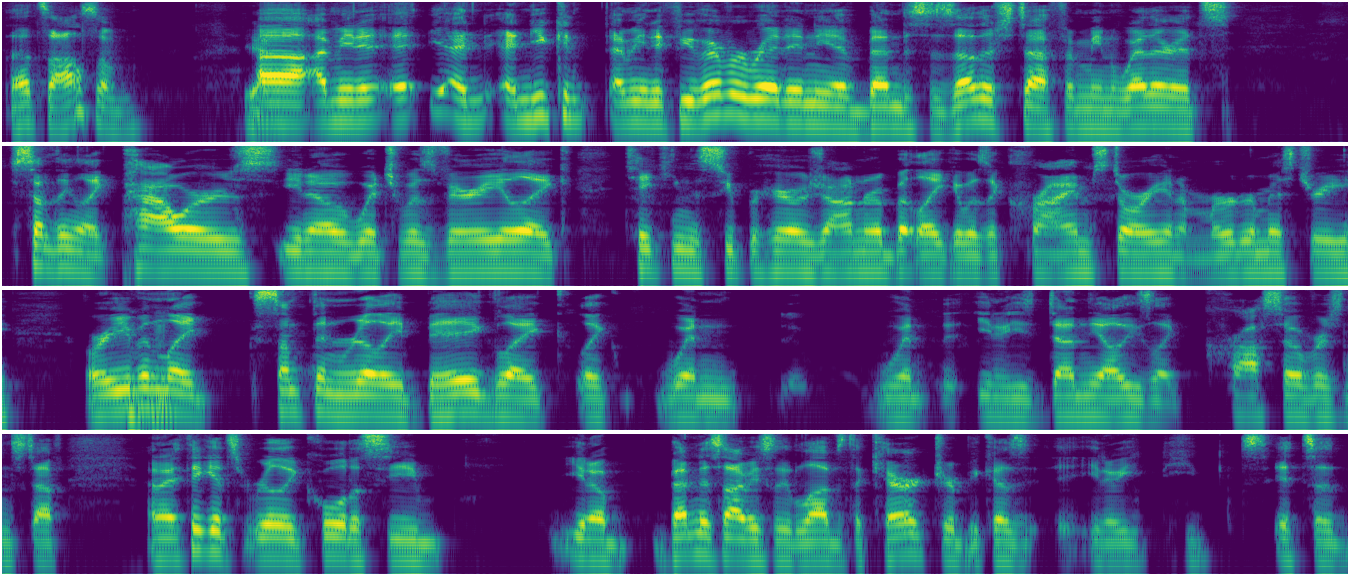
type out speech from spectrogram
that's awesome. Uh, I mean, it, it, and and you can. I mean, if you've ever read any of Bendis's other stuff, I mean, whether it's something like Powers, you know, which was very like taking the superhero genre, but like it was a crime story and a murder mystery, or even mm-hmm. like something really big, like like when when you know he's done the, all these like crossovers and stuff. And I think it's really cool to see, you know, Bendis obviously loves the character because you know he, he it's a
